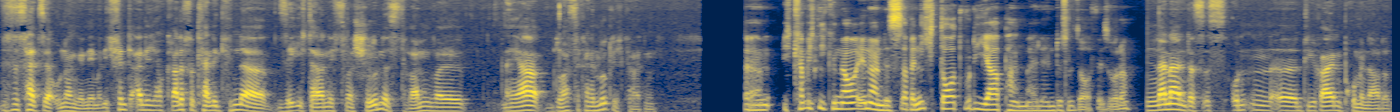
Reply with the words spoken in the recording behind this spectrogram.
das ist halt sehr unangenehm. Und ich finde eigentlich auch gerade für kleine Kinder sehe ich da nichts was Schönes dran, weil, naja, du hast ja keine Möglichkeiten. Ähm, ich kann mich nicht genau erinnern. Das ist aber nicht dort, wo die Japanmeile in Düsseldorf ist, oder? Nein, nein, das ist unten äh, die Rheinpromenade.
